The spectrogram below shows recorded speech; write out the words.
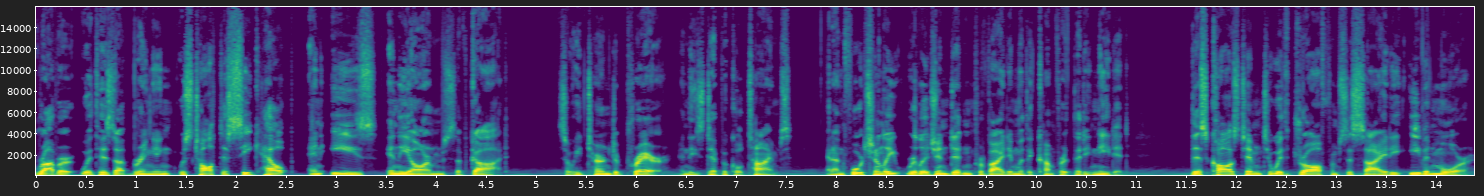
Robert, with his upbringing, was taught to seek help and ease in the arms of God, so he turned to prayer in these difficult times. And unfortunately, religion didn't provide him with the comfort that he needed. This caused him to withdraw from society even more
